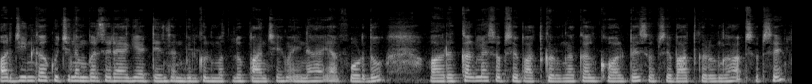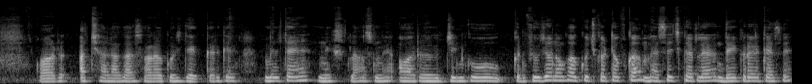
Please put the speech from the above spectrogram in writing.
और जिनका कुछ नंबर से रह गया टेंशन बिल्कुल मतलब पाँच छः महीना है यार, फोड़ दो। और कल मैं सबसे बात करूँगा, कल कॉल पे सबसे बात करूँगा आप सबसे। और अच्छा लगा सारा कुछ देख करके। मिलते हैं नेक्स्ट क्लास में। और जिनको कन्फ्यूज़न होगा कुछ कट ऑफ़ का मैसेज कर लेना, देख रहे कैसे?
